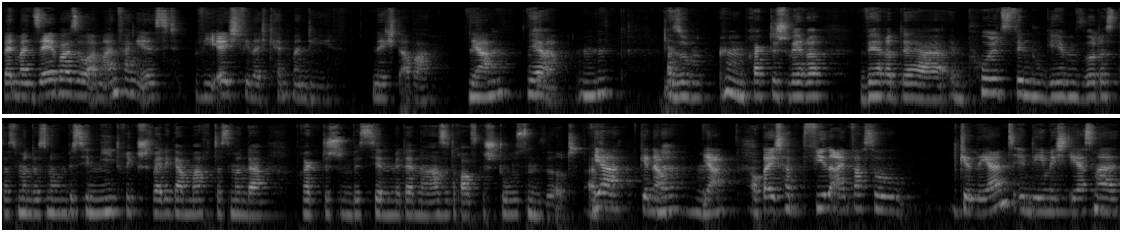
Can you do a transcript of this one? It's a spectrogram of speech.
wenn man selber so am Anfang ist, wie ich, vielleicht kennt man die nicht, aber ja. Mhm. Ja. Genau. Mhm. Also praktisch wäre wäre der Impuls, den du geben würdest, dass man das noch ein bisschen niedrigschwelliger macht, dass man da praktisch ein bisschen mit der Nase drauf gestoßen wird. Also, ja, genau. Ne? Mhm. Ja, okay. weil ich habe viel einfach so gelernt, indem ich erstmal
